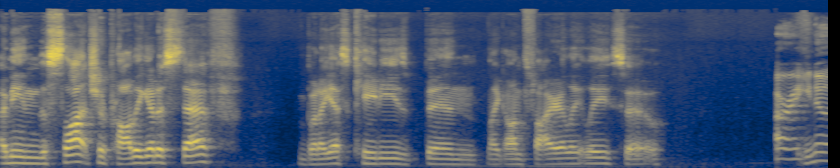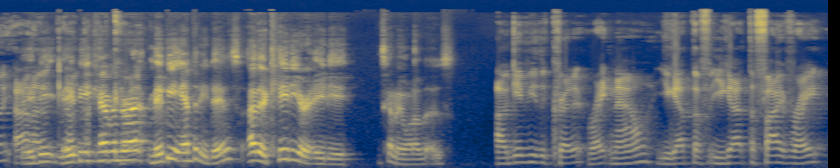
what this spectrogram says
I mean, the slot should probably go to Steph, but I guess Katie's been like on fire lately. So, all right, you know, uh, maybe maybe Kevin Durant, maybe Anthony Davis, either Katie or AD. It's gonna be one of those. I'll give you the credit right now. You got the you got the five right.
